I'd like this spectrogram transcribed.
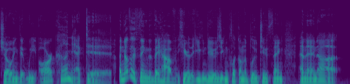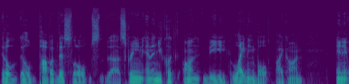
showing that we are connected. Another thing that they have here that you can do is you can click on the Bluetooth thing and then uh, it'll it'll pop up this little uh, screen and then you click on the lightning bolt icon and it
